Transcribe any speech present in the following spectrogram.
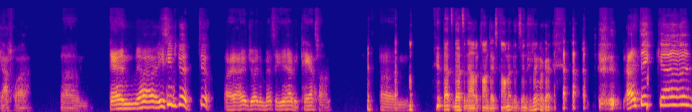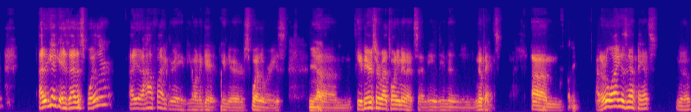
Gatwa. Um, and uh, he seems good too. I, I enjoyed him immensely. He didn't have any pants on. Um, that's that's an out of context comment. That's interesting. Okay. I think uh, I think is that a spoiler? I, uh, how fine grained do you want to get in your spoiler worries? Yeah. Um, he appears for about twenty minutes and he, he no pants. Um, I don't know why he doesn't have pants. You know,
